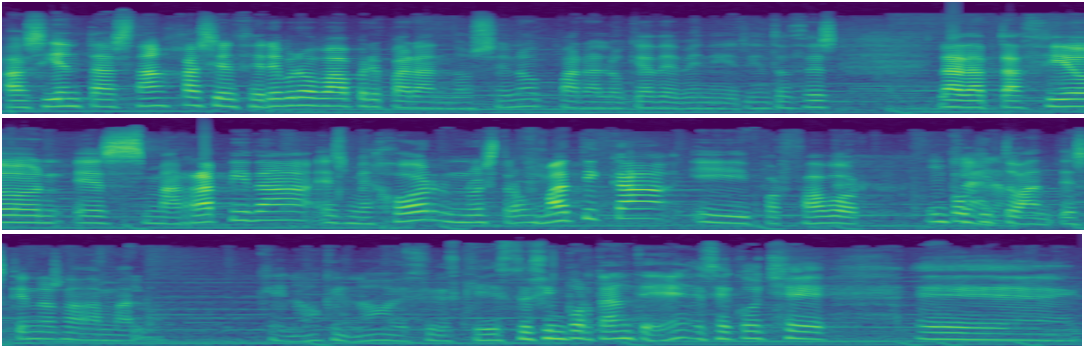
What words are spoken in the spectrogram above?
asientas zanjas y el cerebro va preparándose ¿no? para lo que ha de venir. Y entonces la adaptación es más rápida, es mejor, no es traumática y por favor, un poquito antes, que no es nada malo. Que no, que no, es, que esto es importante, ¿eh? ese coche eh,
